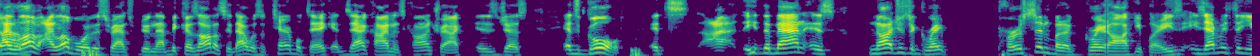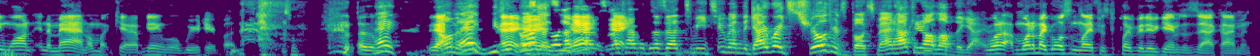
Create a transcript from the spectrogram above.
I love I love Oilers fans for doing that because honestly, that was a terrible take, and Zach Hyman's contract is just it's gold. It's uh, the man is not just a great person, but a great hockey player. He's he's everything you want in a man. Oh my god, I'm getting a little weird here, but hey, yeah, oh, man, you hey, hey, hey, hey. does that to me too, man. The guy writes children's books, man. How can you not love the guy? One, one of my goals in life is to play video games with Zach Hyman.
